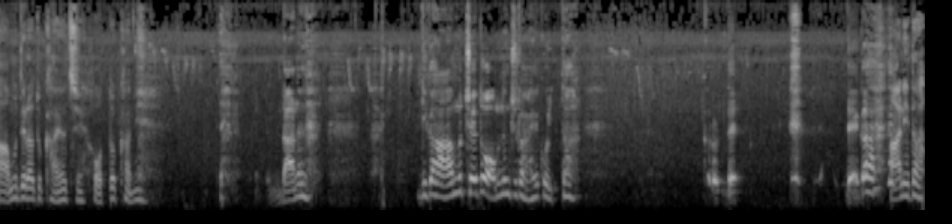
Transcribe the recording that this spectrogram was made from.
아무데라도 가야지. 어떡하니? 나는 네가 아무 죄도 없는 줄 알고 있다. 그런데 내가 아니다.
